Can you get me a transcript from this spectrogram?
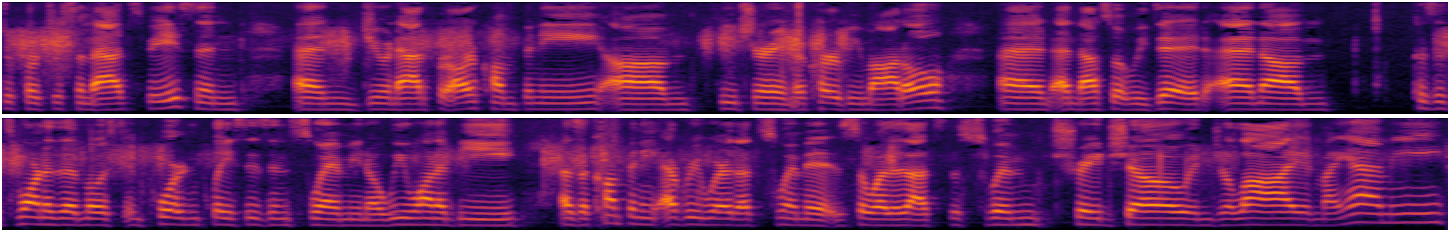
to purchase some ad space and, and do an ad for our company, um, featuring a curvy model. And, and that's what we did. And, um, because it's one of the most important places in swim. You know, we want to be as a company everywhere that swim is. So whether that's the swim trade show in July in Miami,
